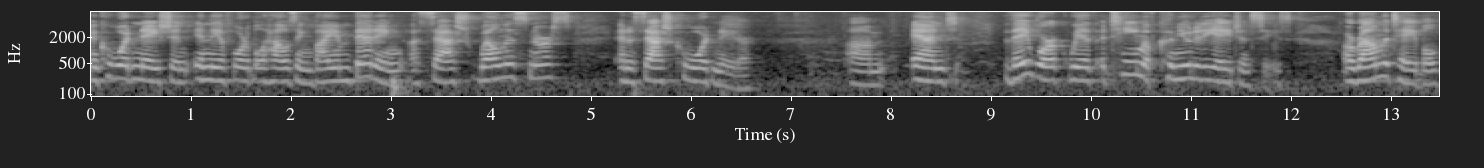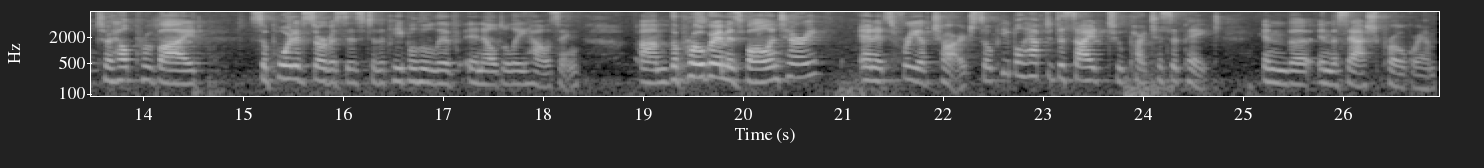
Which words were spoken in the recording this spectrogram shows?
and coordination in the affordable housing by embedding a SASH wellness nurse and a SASH coordinator. Um, and they work with a team of community agencies around the table to help provide supportive services to the people who live in elderly housing. Um, the program is voluntary and it's free of charge, so people have to decide to participate in the, in the SASH program.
